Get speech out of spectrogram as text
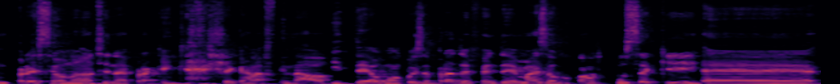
impressionante, né, para quem quer chegar na final e ter alguma coisa para defender. Mas eu concordo com você que é,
